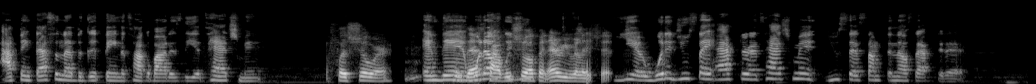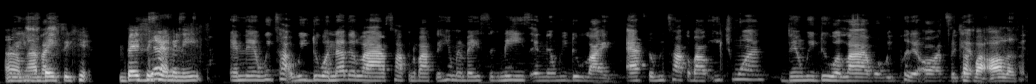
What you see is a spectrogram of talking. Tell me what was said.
I think that's another good thing to talk about is the attachment. for sure, and then that's what else how we show you- up in every relationship. Yeah, what did you say after attachment? You said something else after that. Um, you our like- basic basic Yes. human needs. and then we talk we do another live talking about the human basic needs and then we do like after we talk about each one then we do a live where we put it all We talk together about all of it.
